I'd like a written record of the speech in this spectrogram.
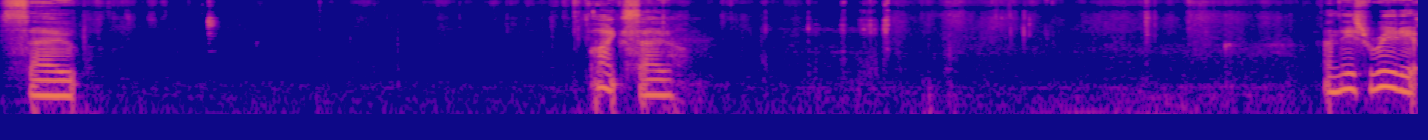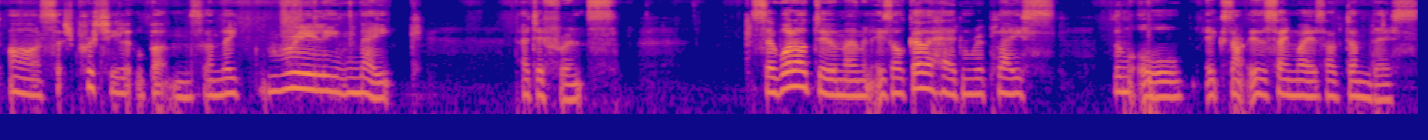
So like so. And these really are such pretty little buttons and they really make a difference. So what I'll do a moment is I'll go ahead and replace them all exactly the same way as I've done this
